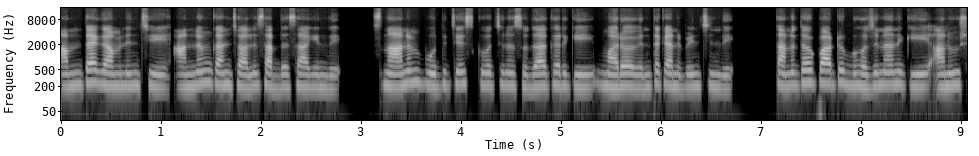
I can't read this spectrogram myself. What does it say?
అంతా గమనించి అన్నం కంచాలు సర్దసాగింది. స్నానం పూర్తి చేసుకువచ్చిన సుధాకర్కి మరో వింత కనిపించింది. తనతో పాటు భోజనానికి అనూష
